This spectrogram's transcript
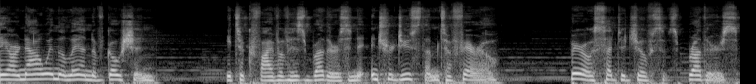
They are now in the land of Goshen. He took five of his brothers and introduced them to Pharaoh. Pharaoh said to Joseph's brothers,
